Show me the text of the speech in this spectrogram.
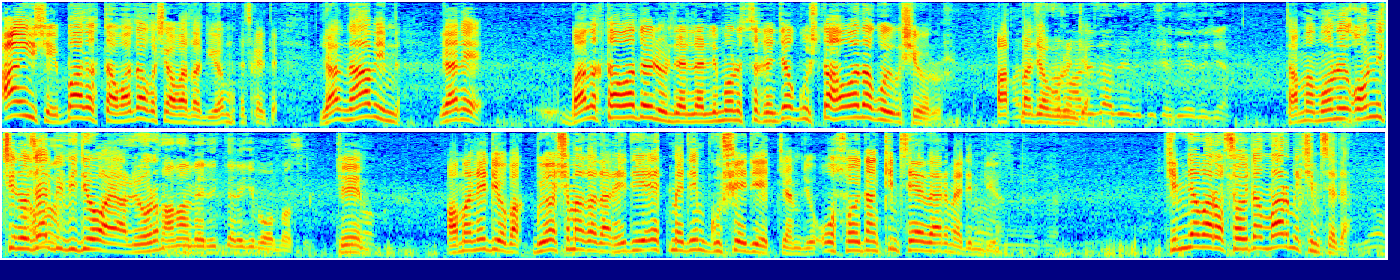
aynı şey balık tavada kuş havada diyor. Başka bir şey. Ya ne yapayım yani balık tavada ölür derler limonu sıkınca kuş da havada koy- şey olur. Atmaca vurunca. Rıza abiye bir kuş hediye edeceğim. Tamam onu onun için özel Ama- bir video ayarlıyorum. Sana verdikleri gibi olmasın. Kim? Ama ne diyor bak bu yaşıma kadar hediye etmediğim kuşu hediye edeceğim diyor. O soydan kimseye vermedim diyor. Kimde var o soydan var mı kimsede? Yok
